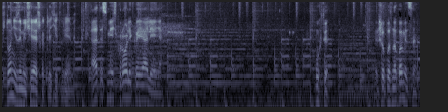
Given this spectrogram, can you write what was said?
что не замечаешь, как летит время. А это смесь кролика и оленя. Ух ты. Решил познакомиться?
